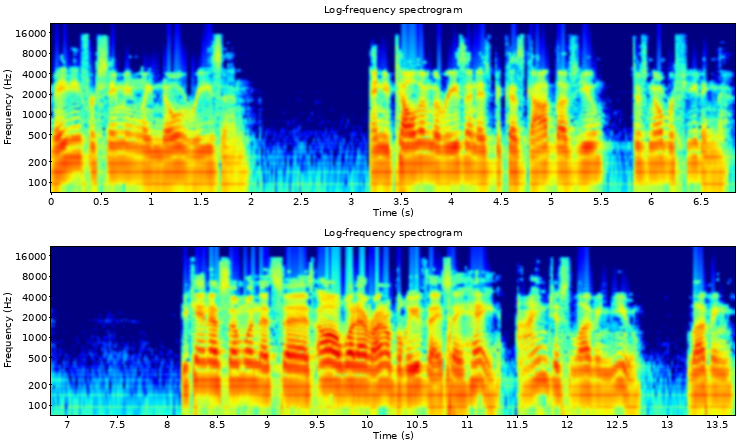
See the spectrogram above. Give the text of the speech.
maybe for seemingly no reason, and you tell them the reason is because God loves you, there's no refuting that. You can't have someone that says, "Oh, whatever, I don't believe that." say, "Hey, I'm just loving you, loving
